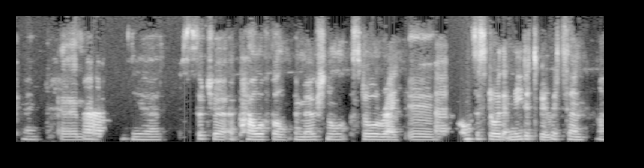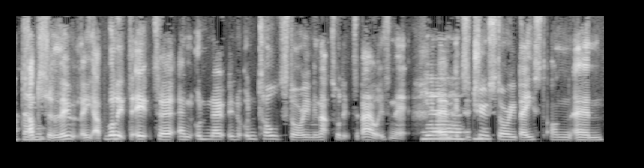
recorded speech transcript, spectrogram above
Okay. Um, uh, yeah, such a, a, powerful, emotional story. Mm. Uh, almost a story that needed to be written. Absolutely. Well, it, it's a, an, unknown, an untold story. I mean, that's what it's about, isn't it? Yeah. Um, it's a true story based on. Um,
